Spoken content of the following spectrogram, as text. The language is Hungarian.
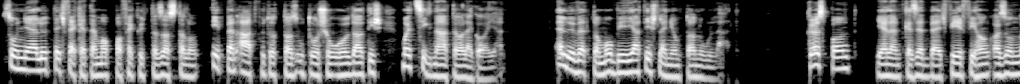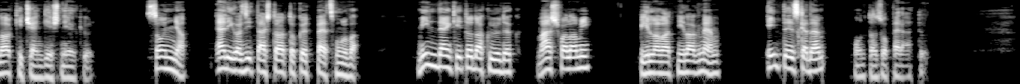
Szonya előtt egy fekete mappa feküdt az asztalon, éppen átfutotta az utolsó oldalt is, majd szignálta a legalján. Elővette a mobilját és lenyomta a nullát. – Központ! – jelentkezett be egy férfi hang azonnal, kicsengés nélkül. – Szonya, eligazítást tartok öt perc múlva. Mindenkit oda küldök. Más valami? Pillanatnyilag nem. Intézkedem, mondta az operátor.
